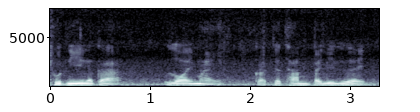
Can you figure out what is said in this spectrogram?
ชุดนี้แล้วก็ลอยใหม่ ก็จะทำไปเรื่อยๆ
